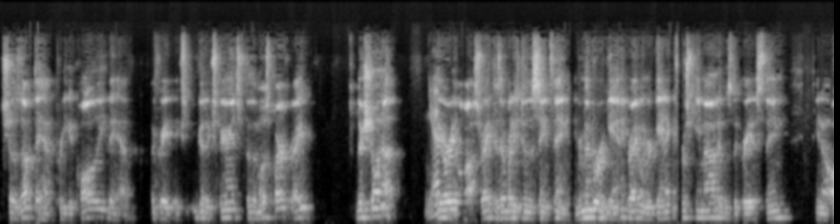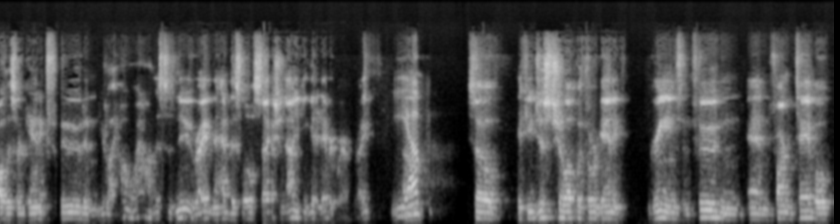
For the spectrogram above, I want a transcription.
shows up they have pretty good quality they have a great ex- good experience for the most part right? They're showing up. Yeah they already lost right? Because everybody's doing the same thing. Remember organic right? When organic first came out it was the greatest thing. You know all this organic food and you're like oh wow this is new right? And they have this little section now you can get it everywhere right? Yep. Um, so if you just show up with organic greens and food and, and farm table,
